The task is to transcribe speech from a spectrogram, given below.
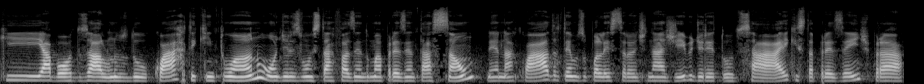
que aborda os alunos do quarto e quinto ano, onde eles vão estar fazendo uma apresentação né, na quadra. Temos o palestrante Najib, o diretor do SAAI, que está presente para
